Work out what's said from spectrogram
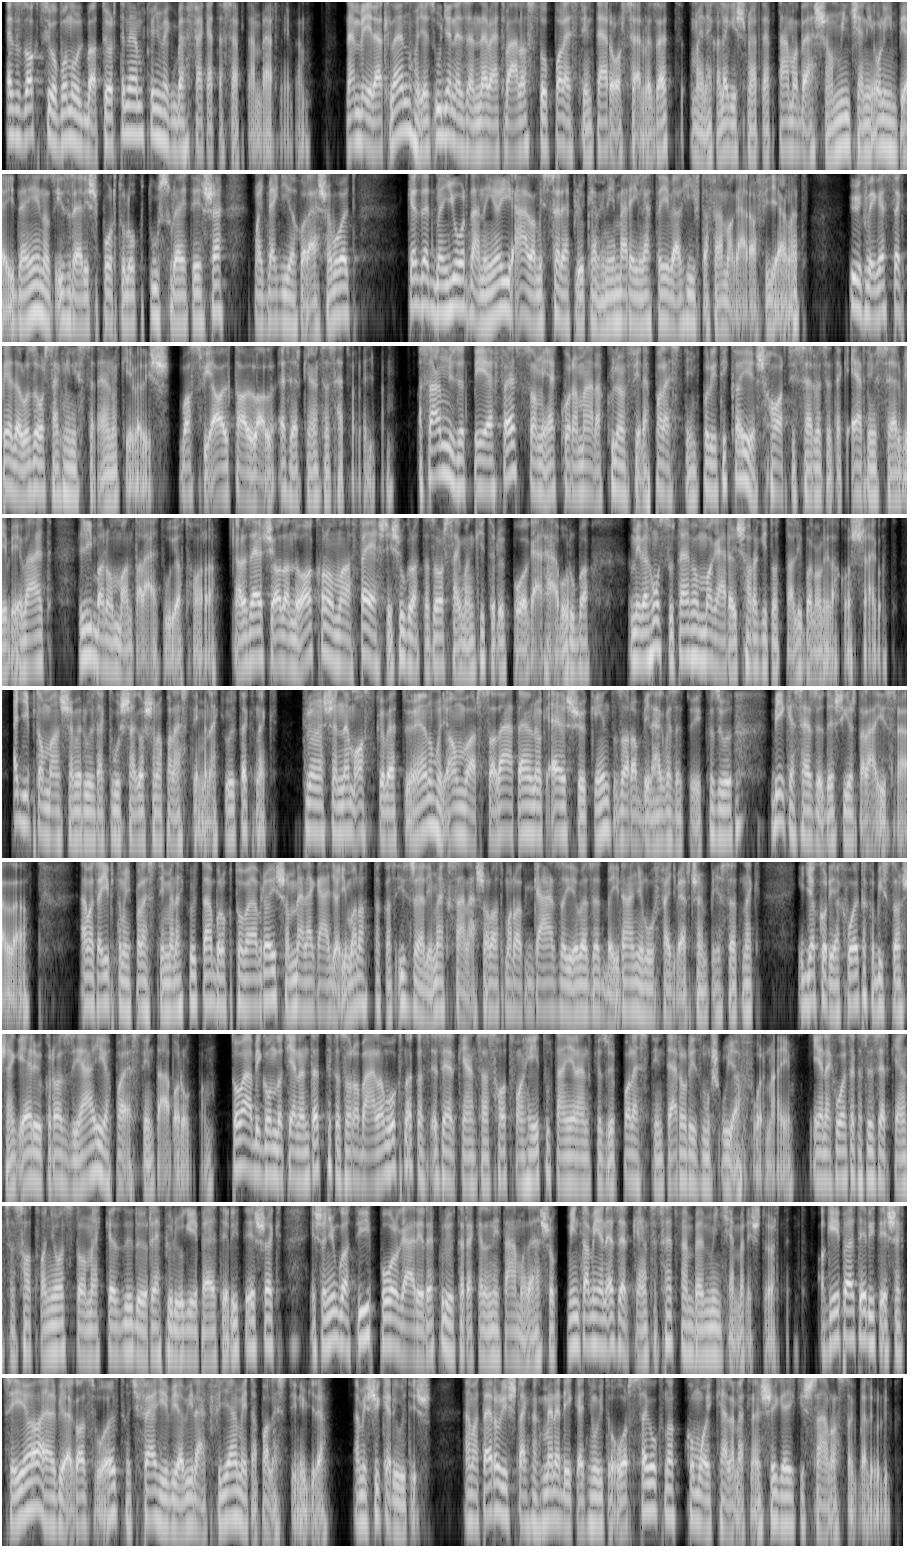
Ez az akció vonult be a történelemkönyvekbe Fekete Szeptember néven. Nem véletlen, hogy az ugyanezen nevet választó palesztin terrorszervezet, amelynek a legismertebb támadása a Müncheni olimpia idején az izraeli sportolók túlszulejtése, majd meggyilkolása volt, kezdetben jordániai állami szereplők elleni merényleteivel hívta fel magára a figyelmet. Ők végeztek például az ország miniszterelnökével is, Vasfi Altallal 1971-ben. A száműzött PFS, ami ekkora már a különféle palesztin politikai és harci szervezetek ernyőszervévé vált, Libanonban talált új otthonra. Az első adandó alkalommal fejest is ugrott az országban kitörő polgárháborúba, amivel hosszú távon magára is haragította a libanoni lakosságot. Egyiptomban sem örültek túlságosan a palesztin menekülteknek, különösen nem azt követően, hogy Anwar Sadat elnök elsőként az arab világ vezetői közül békeszerződést írt alá Izraellel. Ám az egyiptomi palesztin menekültáborok továbbra is a meleg ágyai maradtak az izraeli megszállás alatt maradt gázai övezetbe irányuló fegyvercsempészetnek, így gyakoriak voltak a biztonsági erők razziái a palesztin táborokban. További gondot jelentettek az arab államoknak az 1967 után jelentkező palesztin terrorizmus újabb formái. Ilyenek voltak az 1968-tól megkezdődő repülőgép eltérítések és a nyugati polgári repülőterek elleni támadások, mint amilyen 1970-ben Münchenben is történt. A gépeltérítések célja elvileg az volt, hogy felhívja a világ figyelmét a palesztin ügyre ami sikerült is. Ám a terroristáknak menedéket nyújtó országoknak komoly kellemetlenségeik is számraztak belőlük.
